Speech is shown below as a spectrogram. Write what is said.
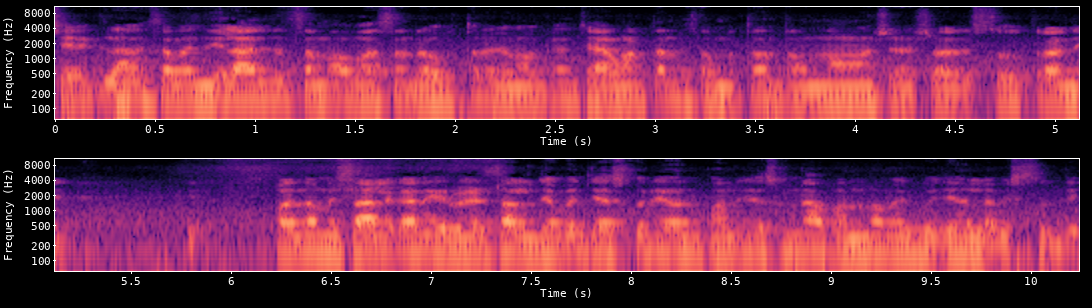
శనిగ్రహానికి సంబంధించి నీలాంజన సమాభాసం రఘుత్రం యమకం చేమర్తన సముత్రం తొమ్మిది సూత్రాన్ని పంతొమ్మిది సార్లు కానీ ఇరవై ఏడు సార్లు జపం చేసుకుని ఏమైనా పనులు చేసుకుంటే ఆ పనిలో మీకు విజయం లభిస్తుంది.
